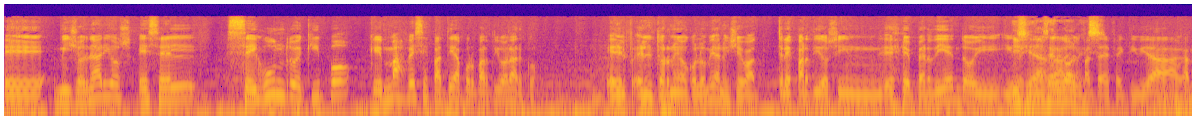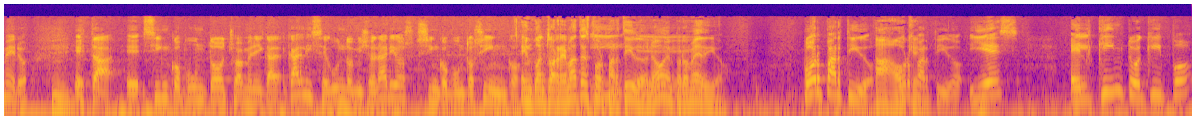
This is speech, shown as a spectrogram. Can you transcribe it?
Eh, Millonarios es el segundo equipo que más veces patea por partido al arco. En el, en el torneo colombiano y lleva tres partidos sin eh, perdiendo y, Y sin hacer goles. la falta de efectividad a Gamero. Mm. Está eh, 5.8 América de Cali, segundo Millonarios 5.5. En cuanto a remates por Y, partido, ¿no? En eh, promedio. Por partido, Ah, por ok. partido. Y es el quinto equipo,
